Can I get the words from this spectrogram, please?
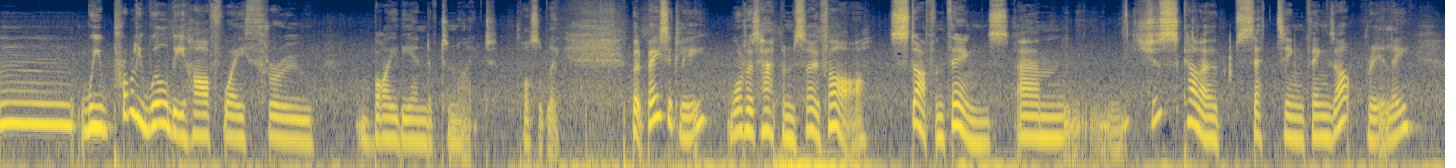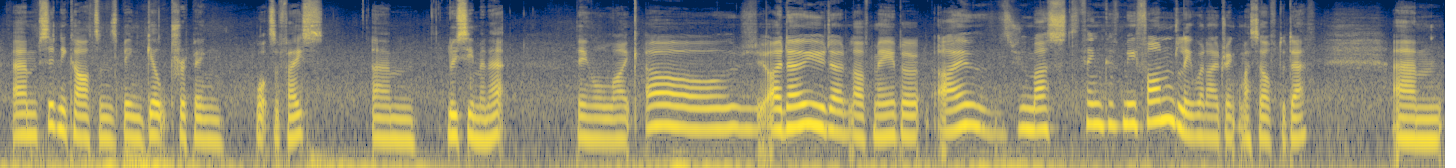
mm, we probably will be halfway through by the end of tonight, possibly. But basically, what has happened so far, stuff and things, um, just kind of setting things up, really. Um, Sydney Carton's been guilt tripping what's her face, um, Lucie Manette, being all like, "Oh, I know you don't love me, but I, you must think of me fondly when I drink myself to death." Um,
